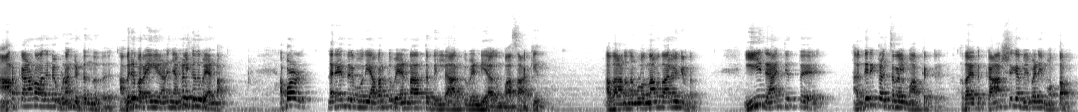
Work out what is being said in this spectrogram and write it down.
ആർക്കാണോ അതിന്റെ ഗുണം കിട്ടുന്നത്? അവർ പറയുകയാണ് ഞങ്ങൾക്കിത് വേണ്ട. അപ്പോൾ നരേന്ദ്രമോദി അവർക്ക് വേണ്ടാത്ത ബില്ല് ആർക്ക് വേണ്ടിയാകും പാസ്സാക്കിയത്? അതാണ് നമ്മൾ ഒന്നാമത് ആലോചിക്കേണ്ടത്. ഈ രാജ്യത്തെ അഗ്രികൾച്ചറൽ മാർക്കറ്റ് അതായത് കാർഷിക വിപണി മൊത്തം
